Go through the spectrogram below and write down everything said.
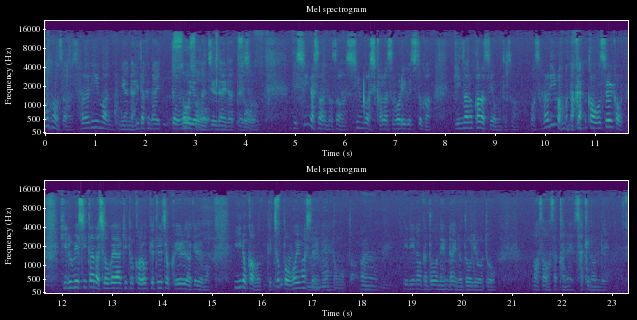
僕もさサラリーマンにはなりたくないって思うようなそうそう10代だったでしょ。で椎名さんのさ新橋烏森口とか銀座のカラス読むとさあサラリーマンもなかなか面白いかも昼飯ただ生姜焼きとコロッケ定食食えるだけでもいいのかもってちょっと思いまんしたよね。うん思った思った、うん、でなんか同年代の同僚とわさわさ金酒飲んで。そ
